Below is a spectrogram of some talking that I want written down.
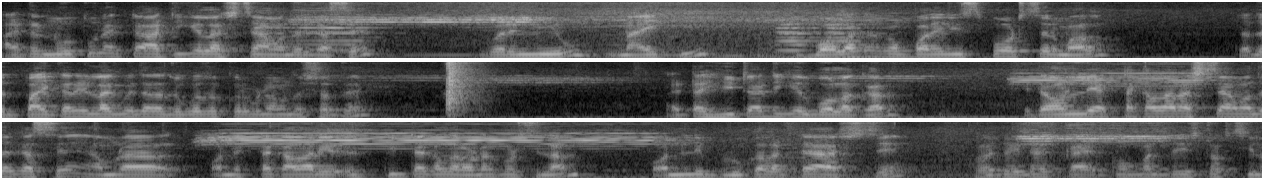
আর একটা নতুন একটা আর্টিকেল আসছে আমাদের কাছে। এবারে নিউ নাইকি বলাকা কোম্পানির স্পোর্টসের মাল। যাদের পাইকারি লাগবে তারা যোগাযোগ করবেন আমাদের সাথে। একটা হিট আর্টিকেল বলাকার এটা অনলি একটা কালার আসছে আমাদের কাছে। আমরা অনেকটা কালার তিনটা কালার অর্ডার করছিলাম। অনলি ব্লু কালারটা আসছে। হয়তো এটা কোম্পানিতে স্টক ছিল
